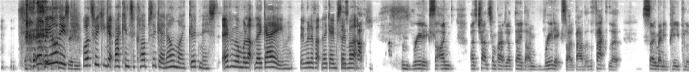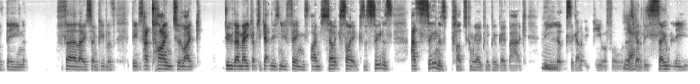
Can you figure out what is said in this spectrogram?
There'll be all these once we can get back into clubs again. Oh my goodness. Everyone will up their game. They will have up their game so It's- much. that's- I'm really excited. I'm, I was chatting to someone about the other day that I'm really excited about that. The fact that so many people have been furloughed, so many people have been just had time to like do their makeup to get these new things. I'm so excited because as soon as as soon as clubs can reopen and people go back, the Mm. looks are going to be beautiful. There's going to be so many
